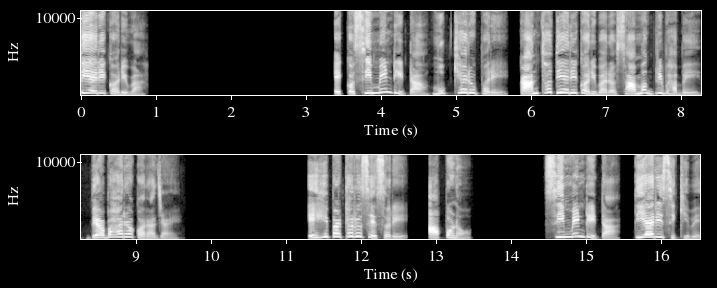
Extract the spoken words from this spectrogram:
ତିଆରି କରିବା ଏକ ସିମେଣ୍ଟ ଇଟା ମୁଖ୍ୟ ରୂପରେ କାନ୍ଥ ତିଆରି କରିବାର ସାମଗ୍ରୀ ଭାବେ ବ୍ୟବହାର କରାଯାଏ। ଏହି ପାଠର ଶେଷରେ ଆପଣ ସିମେଣ୍ଟ ଇଟା ତିଆରି ଶିଖିବେ।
